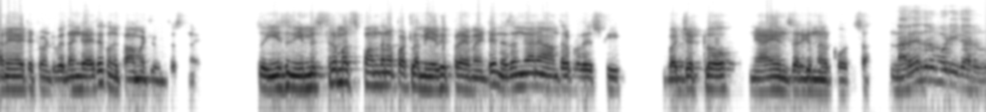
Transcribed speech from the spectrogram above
అనేటటువంటి విధంగా అయితే కొన్ని కామెంట్లు వినిపిస్తున్నాయి. సో ఈ ఈ మిశ్రమ స్పందన పట్ల మీ అభిప్రాయం ఏంటి? నిజంగానే ఆంధ్రప్రదేశ్కి బడ్జెట్లో న్యాయం జరిగింది అనుకోవచ్చా నరేంద్ర మోడీ గారు.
